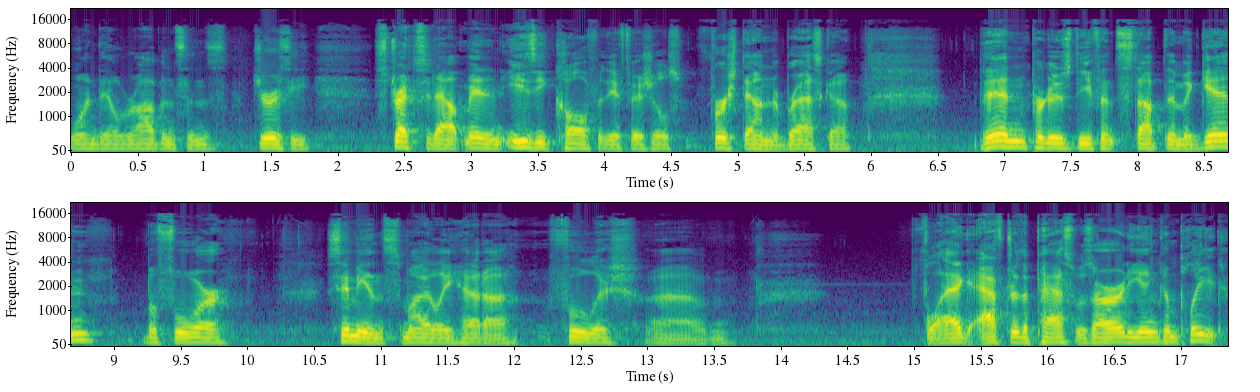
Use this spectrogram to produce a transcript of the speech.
Wan'Dale Robinson's jersey, stretched it out, made an easy call for the officials, first down Nebraska. Then Purdue's defense stopped them again before Simeon Smiley had a foolish um, flag after the pass was already incomplete.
